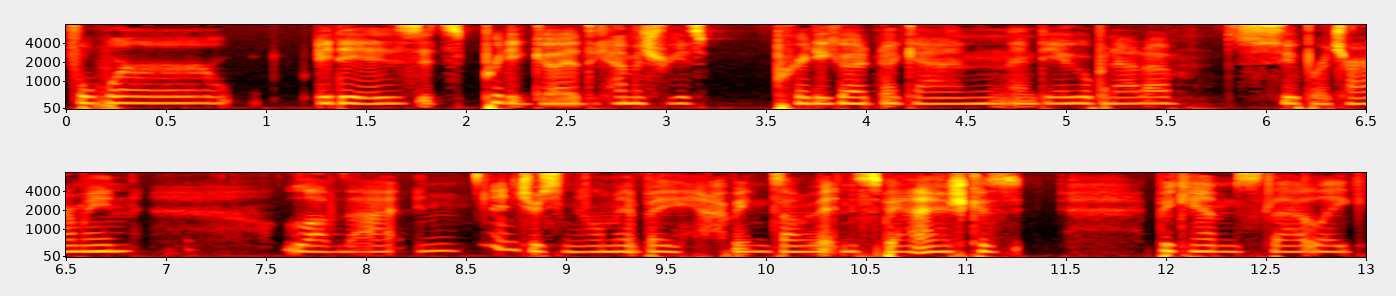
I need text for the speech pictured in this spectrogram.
for it is, it's pretty good. The chemistry is pretty good again, and Diego Boneta, super charming. Love that. Interesting element by having some of it in Spanish because it becomes that like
